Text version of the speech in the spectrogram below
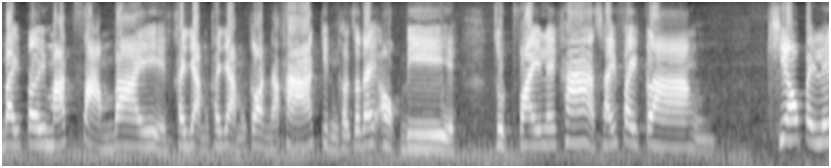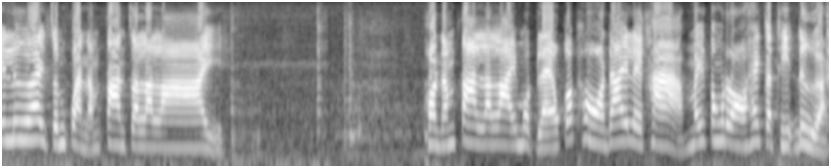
ใบเตยมัด 3 ใบ ขยำขยำก่อนนะคะ กลิ่นเขาจะได้ออกดี จุดไฟเลยค่ะ ใช้ไฟกลาง เคี่ยวไปเรื่อยๆ จนกว่าน้ำตาลจะละลาย พอน้ำตาลละลายหมดแล้วก็พอได้เลยค่ะ ไม่ต้องรอให้กะทิเดือด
